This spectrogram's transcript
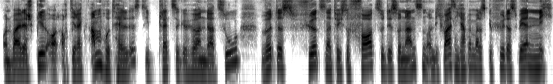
Und weil der Spielort auch direkt am Hotel ist, die Plätze gehören dazu, wird es, führt es natürlich sofort zu Dissonanzen. Und ich weiß nicht, ich habe immer das Gefühl, das wäre nicht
